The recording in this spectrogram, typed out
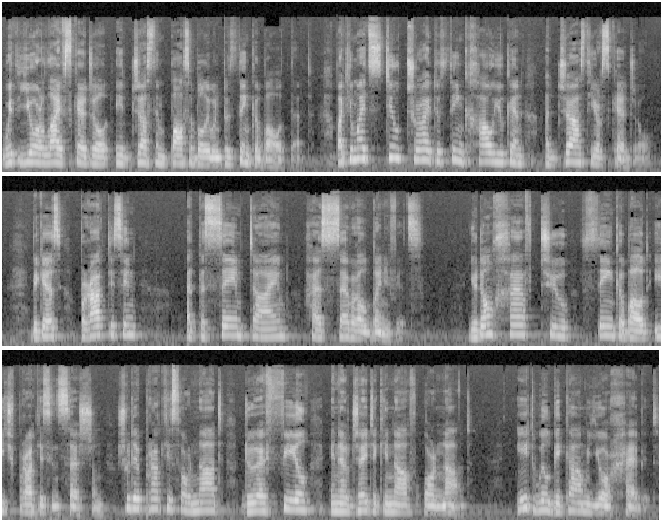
with your life schedule, it's just impossible even to think about that. But you might still try to think how you can adjust your schedule. Because practicing at the same time has several benefits. You don't have to think about each practicing session. Should I practice or not? Do I feel energetic enough or not? It will become your habit.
